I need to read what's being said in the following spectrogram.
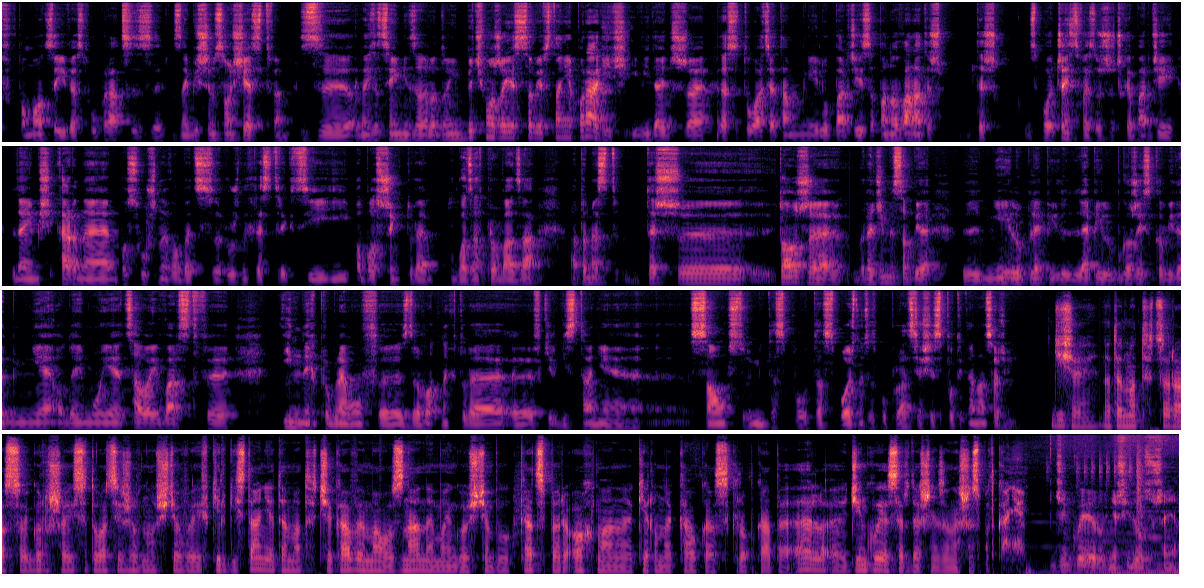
w pomocy i we współpracy z, z najbliższym sąsiedztwem, z organizacjami międzynarodowymi, być może jest sobie w stanie poradzić i widać, że ta sytuacja tam mniej lub bardziej jest opanowana też, też społeczeństwo jest troszeczkę bardziej, wydaje mi się, karne, posłuszne wobec różnych restrykcji i obostrzeń, które władza wprowadza. Natomiast też y, to, że radzimy sobie mniej lub lepiej, lepiej lub gorzej z COVID-em, nie odejmuje całej warstwy innych problemów e, zdrowotnych, które e, w Kirgistanie e, są, z którymi ta, ta społeczność, ta populacja się spotyka na co dzień. Dzisiaj na temat coraz gorszej sytuacji żywnościowej w Kirgistanie. Temat ciekawy, mało znany. Moim gościem był Kacper Ochman, kierunek kaukaz.pl. Dziękuję serdecznie za nasze spotkanie. Dziękuję również i do usłyszenia.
